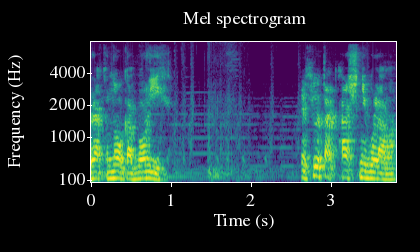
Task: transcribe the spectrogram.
Brak noga boli. Jest tak aż nie bolała.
